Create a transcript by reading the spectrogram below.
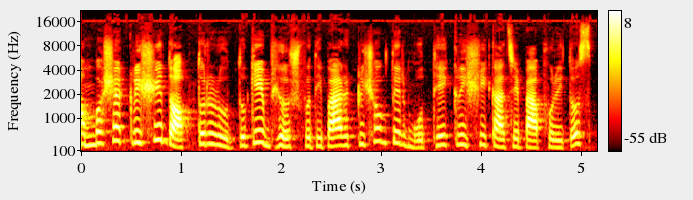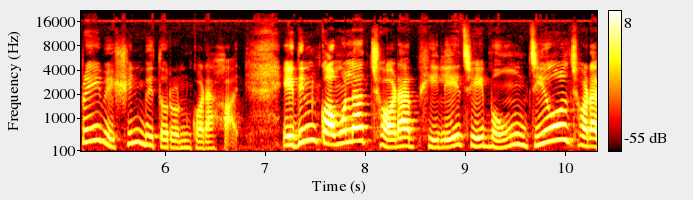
আমবাসা কৃষি দপ্তরের উদ্যোগে বৃহস্পতিবার কৃষকদের মধ্যে কৃষি কাজে ব্যবহৃত স্প্রে মেশিন বিতরণ করা হয়। এদিন কমলা ছড়া ভিলেজ এবং জিওল ছড়া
